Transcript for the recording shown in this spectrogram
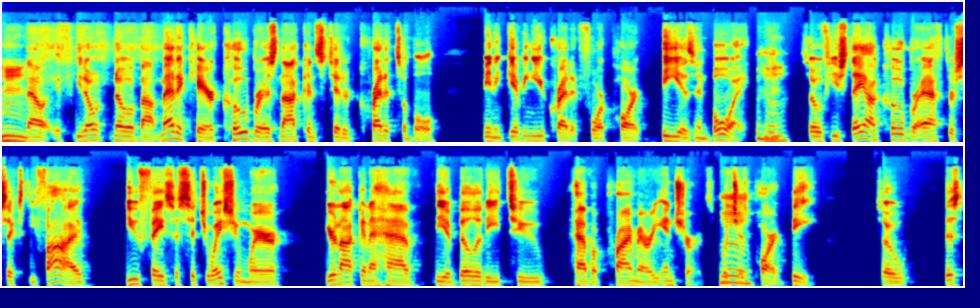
Mm. Now, if you don't know about Medicare, Cobra is not considered creditable, meaning giving you credit for Part B as in boy. Mhm. So if you stay on Cobra after 65, you face a situation where you're not going to have the ability to have a primary insurance, which is Part B. So this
